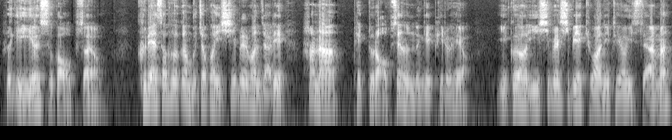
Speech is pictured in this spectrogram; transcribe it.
흙이 이을 수가 없어요. 그래서 흙은 무조건 이 11번 자리 하나 백도를 없애놓는 게 필요해요. 이거 이 11, 12에 교환이 되어 있어야만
